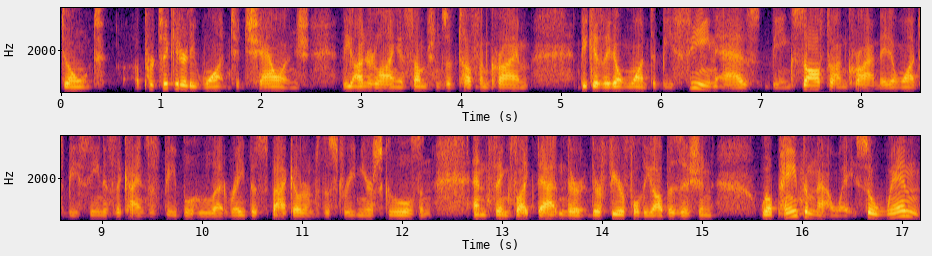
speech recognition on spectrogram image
don't particularly want to challenge the underlying assumptions of tough on crime because they don't want to be seen as being soft on crime. They don't want to be seen as the kinds of people who let rapists back out onto the street near schools and, and things like that. And they're they're fearful the opposition will paint them that way. So when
